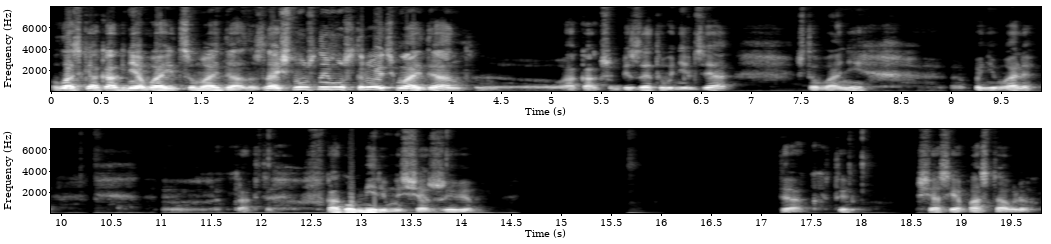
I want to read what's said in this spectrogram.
Власть как огня боится Майдана. Значит, нужно ему устроить Майдан а как же без этого нельзя, чтобы они понимали как-то, в каком мире мы сейчас живем. Так, ты, сейчас я поставлю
